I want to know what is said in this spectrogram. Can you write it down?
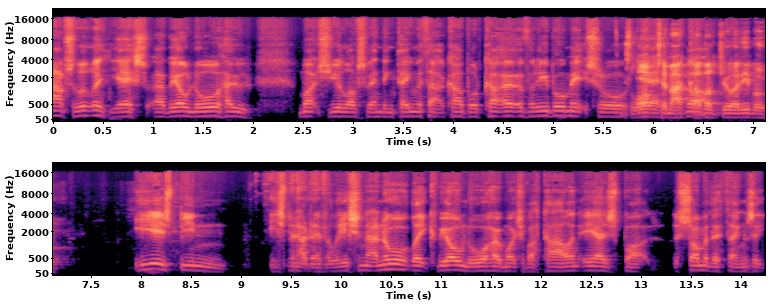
Absolutely, yes. Uh, we all know how much you love spending time with that cardboard cutout of Aribo, mate. So It's locked yeah, in my no, cupboard, Joe Aribo. he has been he's been a revelation. I know, like we all know how much of a talent he is, but some of the things that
